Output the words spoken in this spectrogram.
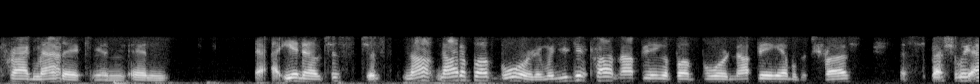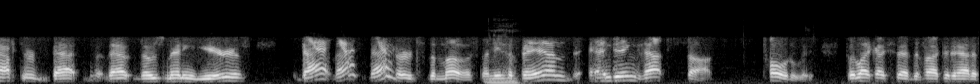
pragmatic and and you know just just not not above board. And when you get caught not being above board not being able to trust especially after that that those many years that that that hurts the most. I mean Yeah. the band ending that sucks totally but like i said the fact that it had a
